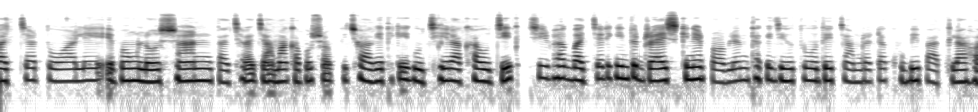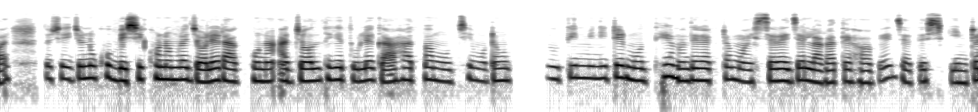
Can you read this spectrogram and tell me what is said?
বাচ্চার তোয়ালে এবং লোশন, তাছাড়া জামা কাপড় সব কিছু আগে থেকেই গুছিয়ে রাখা উচিত। বেশিরভাগ বাচ্চারই কিন্তু ড্রাই স্কিনের প্রবলেম থাকে, যেহেতু ওদের চামড়াটা খুবই পাতলা হয়। তো সেই জন্য খুব বেশিক্ষণ আমরা জলে রাখব না। আর জল থেকে তুলে গা, হাত, পা মুছিয়ে মোটামুটি দু তিন মিনিটের মধ্যে আমাদের একটা ময়শ্চারাইজার লাগাতে হবে, যাতে স্কিনটা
